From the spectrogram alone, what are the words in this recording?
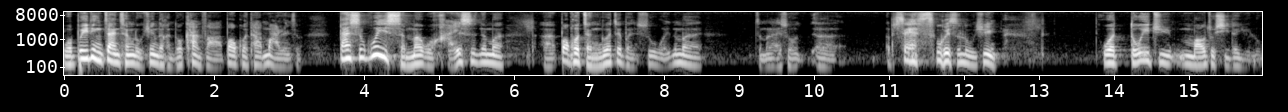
我不一定赞成鲁迅的很多看法，包括他骂人什么。但是为什么我还是那么，呃，包括整个这本书，我那么怎么来说，呃，obsess 会 是鲁迅。我读一句毛主席的语录，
